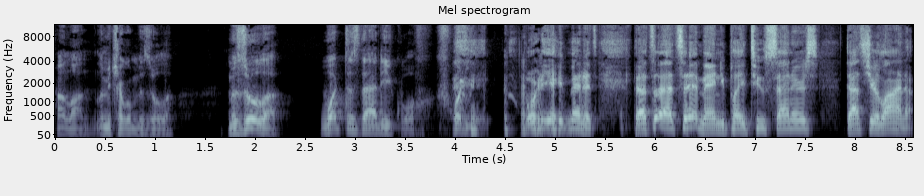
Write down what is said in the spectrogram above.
Hold on. Let me check with Mazzulla. Mazzulla, what does that equal? 48. 48 minutes. That's that's it, man. You play two centers. That's your lineup.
